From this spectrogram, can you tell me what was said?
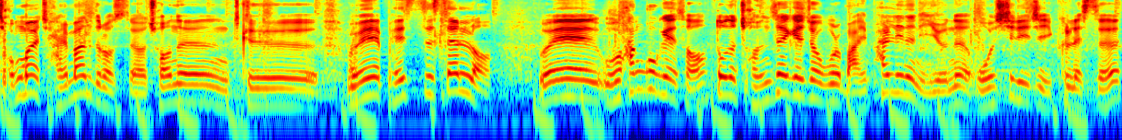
정말 잘 만들었어요. 저는 그 왜 베스트셀러 왜 한국에서 또는 전 세계적으로 많이 팔리는 이유는 5 시리즈 E 클래스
